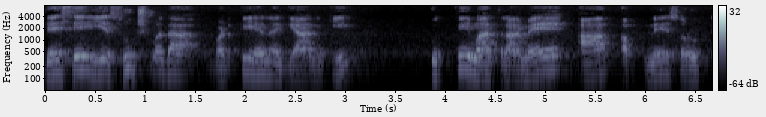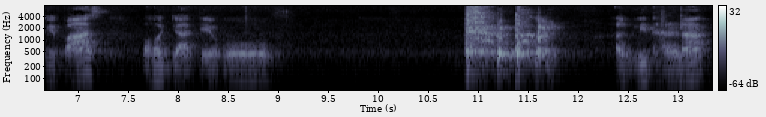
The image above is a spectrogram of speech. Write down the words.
जैसे ये सूक्ष्मता बढ़ती है ना ज्ञान की, उतनी मात्रा में आप अपने स्वरूप के पास पहुँच जाते हो। अगली धारणा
